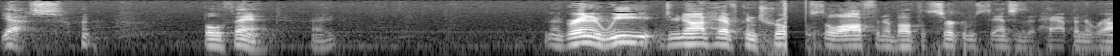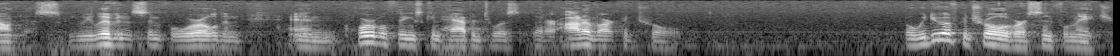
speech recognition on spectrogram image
yes, both and, right? Now, granted, we do not have control so often about the circumstances that happen around us. We live in a sinful world, and, and horrible things can happen to us that are out of our control. But we do have control over our sinful nature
